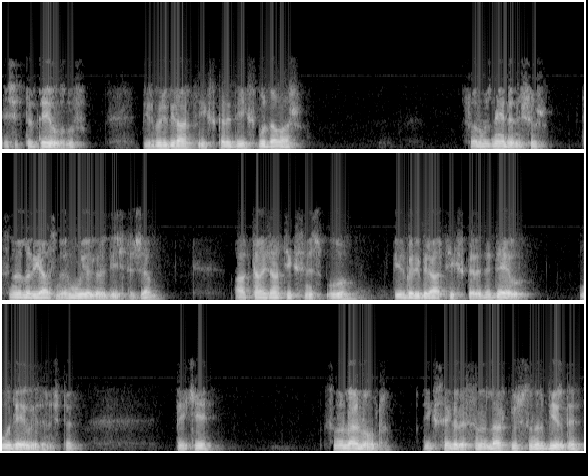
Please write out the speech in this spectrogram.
eşittir du olur. 1 bölü 1 artı x kare dx burada var. Sorumuz neye dönüşür? Sınırları yazmıyorum. U'ya göre değiştireceğim. Arctanjant x'imiz u. 1 bölü 1 artı x kare de du. u du'ya dönüştü. Peki sınırlar ne oldu? x'e göre sınırlar üst sınır 1'di.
